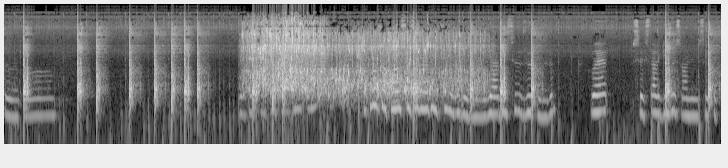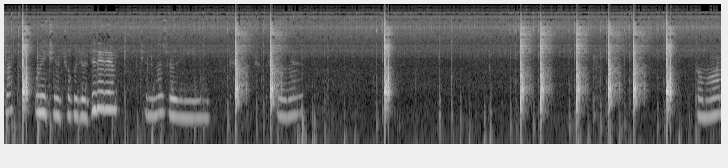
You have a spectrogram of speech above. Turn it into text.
Şöyle yapalım. Arkadaşlar fazla sesi verdiği için özür dilerim. Yerdeyse özür dilerim. Ve sesler gelirse annemin sesi falan. Onun için çok özür dilerim. Şimdiden söyleyeyim. Şöyle Tamam.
